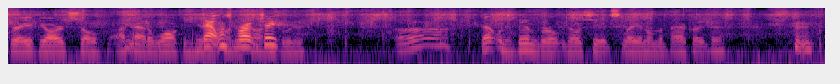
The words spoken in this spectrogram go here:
graveyard, so I've had to walk in here. That one's broke too? with her. Uh, that one's been broke though. See, it's laying on the back right there.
